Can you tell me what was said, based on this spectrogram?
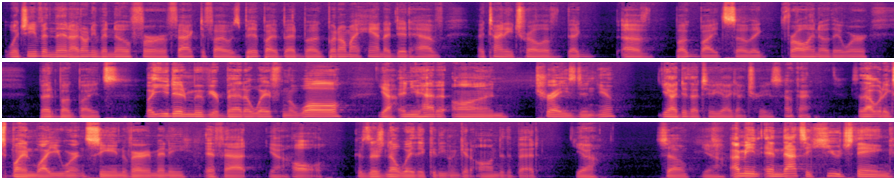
Which even then I don't even know for a fact if I was bit by a bed bug, but on my hand I did have a tiny trail of beg, of bug bites, so like for all I know they were bed bug bites. But you did move your bed away from the wall, Yeah. and you had it on trays, didn't you? Yeah, I did that too. Yeah, I got trays. Okay. So that would explain why you weren't seeing very many, if at Yeah. all, because there's no way they could even get onto the bed. Yeah. So Yeah. I mean, and that's a huge thing.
